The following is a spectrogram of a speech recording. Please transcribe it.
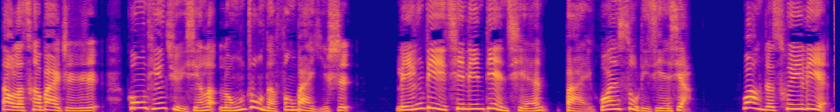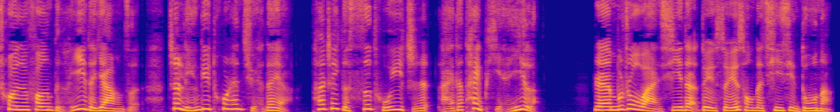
到了测拜之日，宫廷举行了隆重的封拜仪式，灵帝亲临殿前，百官肃立阶下。望着崔烈春风得意的样子，这灵帝突然觉得呀，他这个司徒一职来的太便宜了，忍不住惋惜的对随从的亲信嘟囔：“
